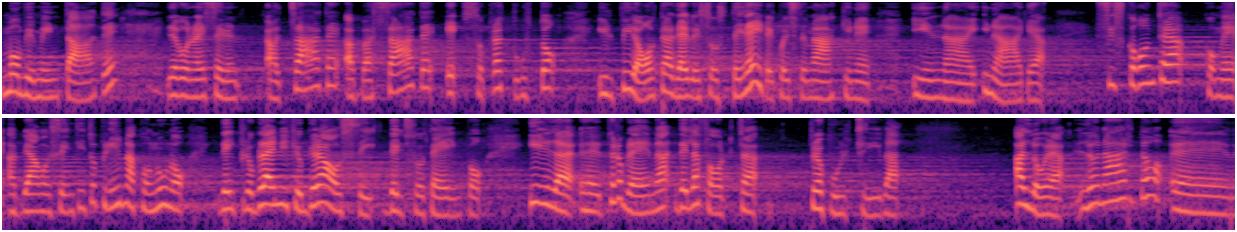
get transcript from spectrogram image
movimentate, devono essere alzate, abbassate e soprattutto il pilota deve sostenere queste macchine in, in aria. Si scontra, come abbiamo sentito prima, con uno dei problemi più grossi del suo tempo, il eh, problema della forza propulsiva. Allora, Leonardo eh,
